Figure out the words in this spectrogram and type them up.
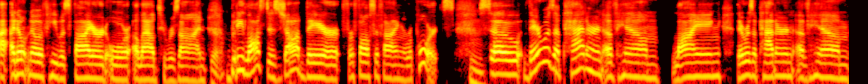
I, I, don't know if he was fired or allowed to resign, yeah. but he lost his job there for falsifying reports. Mm. So there was a pattern of him lying. There was a pattern of him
